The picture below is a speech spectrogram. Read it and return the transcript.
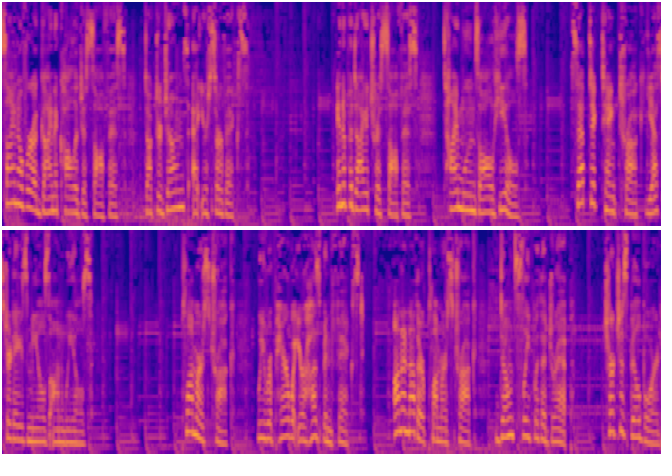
Sign over a gynecologist's office, Dr. Jones at your cervix. In a podiatrist's office, time wounds all heels. Septic tank truck, yesterday's meals on wheels. Plumber's truck, we repair what your husband fixed. On another plumber's truck, don't sleep with a drip. Church's billboard,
